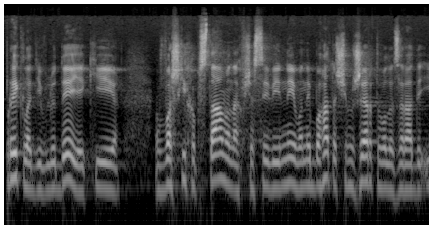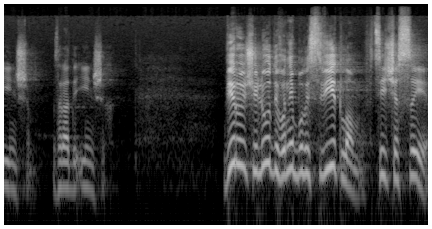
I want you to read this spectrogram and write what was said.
прикладів людей, які в важких обставинах в часи війни вони багато чим жертвували заради, іншим, заради інших. Віруючі люди вони були світлом в ці часи.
